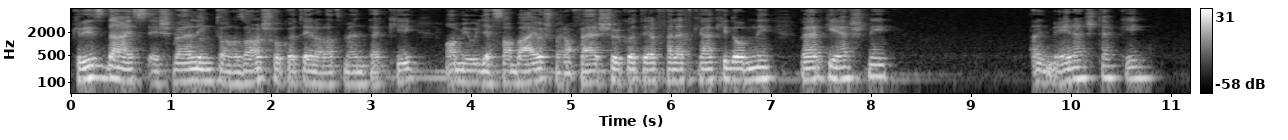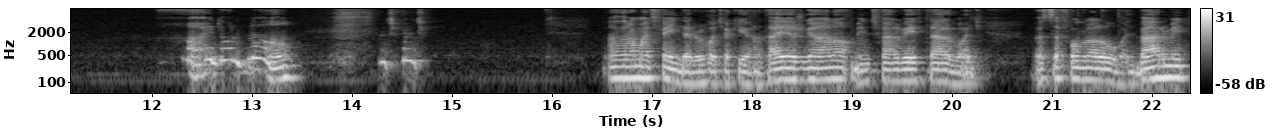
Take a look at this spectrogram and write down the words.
Chris Dice és Wellington az alsó kötél alatt mentek ki, ami ugye szabályos, mert a felső kötél felett kell kidobni, per kiesni. Hogy miért estek ki? I don't know. Azra majd fény derül, hogyha kijön a teljes gála, mint felvétel, vagy összefoglaló, vagy bármi.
